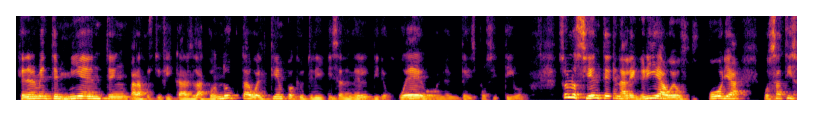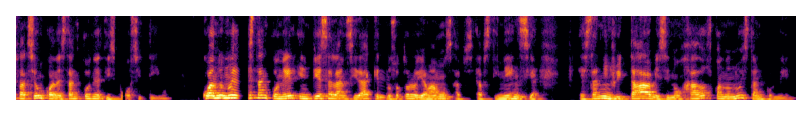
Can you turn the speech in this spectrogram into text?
Generalmente mienten para justificar la conducta o el tiempo que utilizan en el videojuego, en el dispositivo. Solo sienten alegría o euforia o satisfacción cuando están con el dispositivo. Cuando no están con él, empieza la ansiedad que nosotros lo llamamos abstinencia están irritables, enojados cuando no están con él.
